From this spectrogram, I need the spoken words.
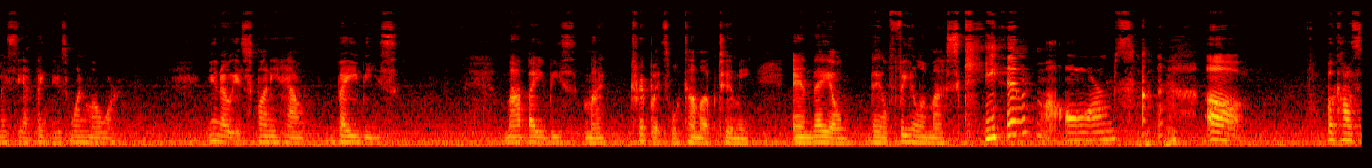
let's see, I think there's one more. You know, it's funny how babies, my babies, my triplets will come up to me and they'll they'll feel on my skin, my arms, uh, because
